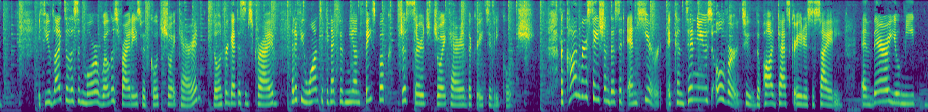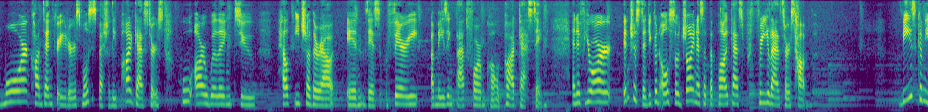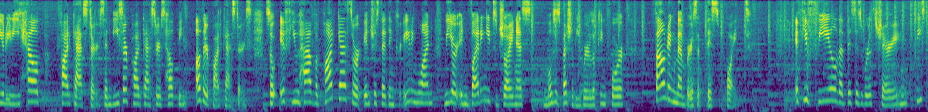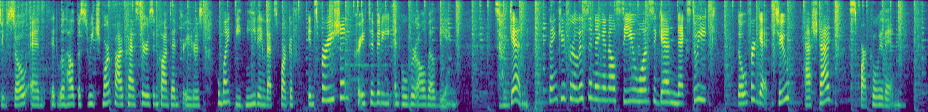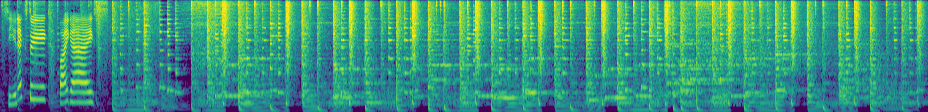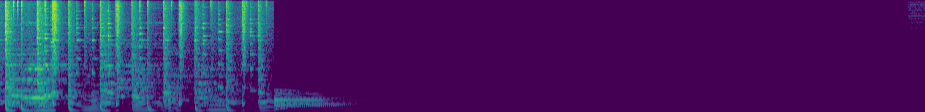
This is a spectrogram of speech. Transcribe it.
If you'd like to listen more Wellness Fridays with Coach Joy Karen, don't forget to subscribe. And if you want to connect with me on Facebook, just search Joy Karen, the Creativity Coach. The conversation doesn't end here. It continues over to the Podcast Creators Society. And there you'll meet more content creators, most especially podcasters, who are willing to help each other out in this very amazing platform called podcasting. And if you're interested, you can also join us at the Podcast Freelancers Hub. These community help podcasters, and these are podcasters helping other podcasters. So if you have a podcast or interested in creating one, we are inviting you to join us. Most especially, we're looking for founding members at this point. If you feel that this is worth sharing, please do so, and it will help us reach more podcasters and content creators who might be needing that spark of inspiration, creativity, and overall well being. So, again, thank you for listening, and I'll see you once again next week. Don't forget to hashtag sparkle within. See you next week. Bye, guys.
